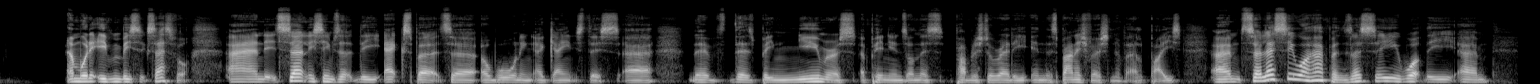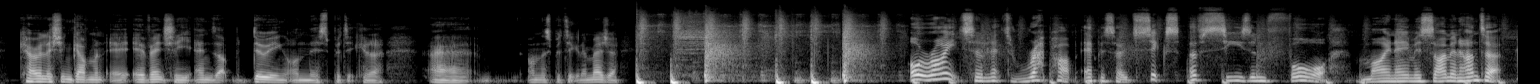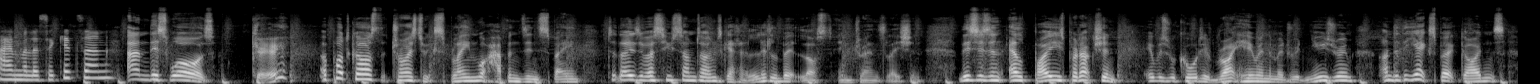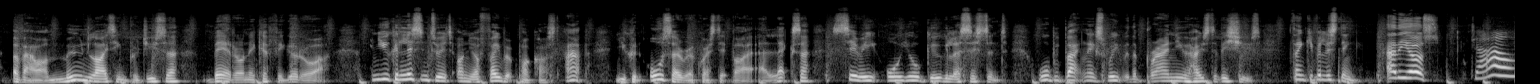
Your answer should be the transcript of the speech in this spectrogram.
and would it even be successful? And it certainly seems that the experts are, are warning against this. Uh, there's, been numerous opinions on this published already in the Spanish version of El País. Um, so let's see what happens. Let's see what the um, coalition government eventually ends up doing on this particular uh, on this particular measure. All right, so let's wrap up episode six of season four. My name is Simon Hunter, I'm Melissa Kitson. and this was ¿Qué? A podcast that tries to explain what happens in Spain to those of us who sometimes get a little bit lost in translation. This is an El País production. It was recorded right here in the Madrid newsroom under the expert guidance of our moonlighting producer, Veronica Figueroa. And you can listen to it on your favourite podcast app. You can also request it via Alexa, Siri, or your Google Assistant. We'll be back next week with a brand new host of issues. Thank you for listening. Adios! Ciao.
